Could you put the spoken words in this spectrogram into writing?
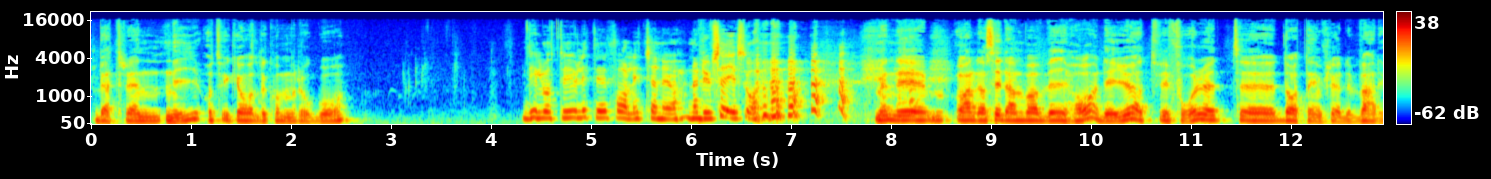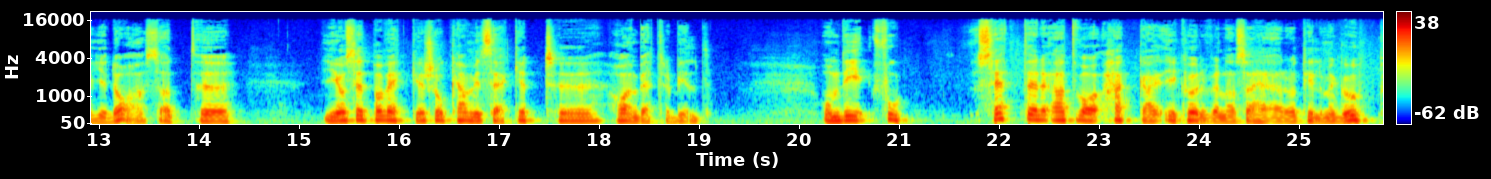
bättre än ni åt vilka håll det kommer att gå. Det låter ju lite farligt känner jag, när du säger så. Men eh, å andra sidan vad vi har det är ju att vi får ett eh, datainflöde varje dag. Så att eh, ge oss ett par veckor så kan vi säkert eh, ha en bättre bild. Om det fortsätter att vara hacka i kurvorna så här och till och med gå upp.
